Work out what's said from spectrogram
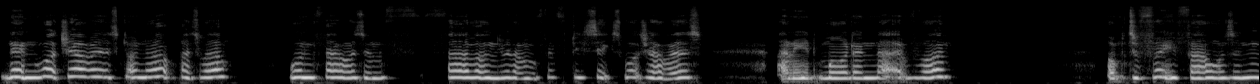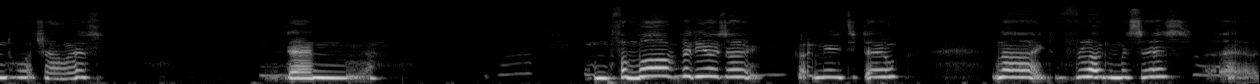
Then watch hours gone up as well. 1,556 watch hours. I need more than that, everyone. Up to 3,000 watch hours. Then, for more videos I got need to do, like Vlogmases, uh,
